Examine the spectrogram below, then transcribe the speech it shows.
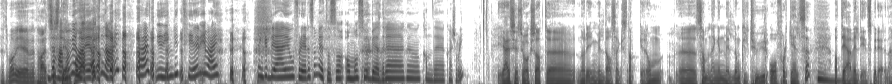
Dette må vi ha et Det her må vi på, ha. Ja, nei, her, inviter i vei. Tenker Det er jo flere som vet også om oss, jo bedre kan det kanskje bli. Jeg syns jo også at uh, når Ingvild Dahlsegg snakker om uh, sammenhengen mellom kultur og folkehelse, at det er veldig inspirerende.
